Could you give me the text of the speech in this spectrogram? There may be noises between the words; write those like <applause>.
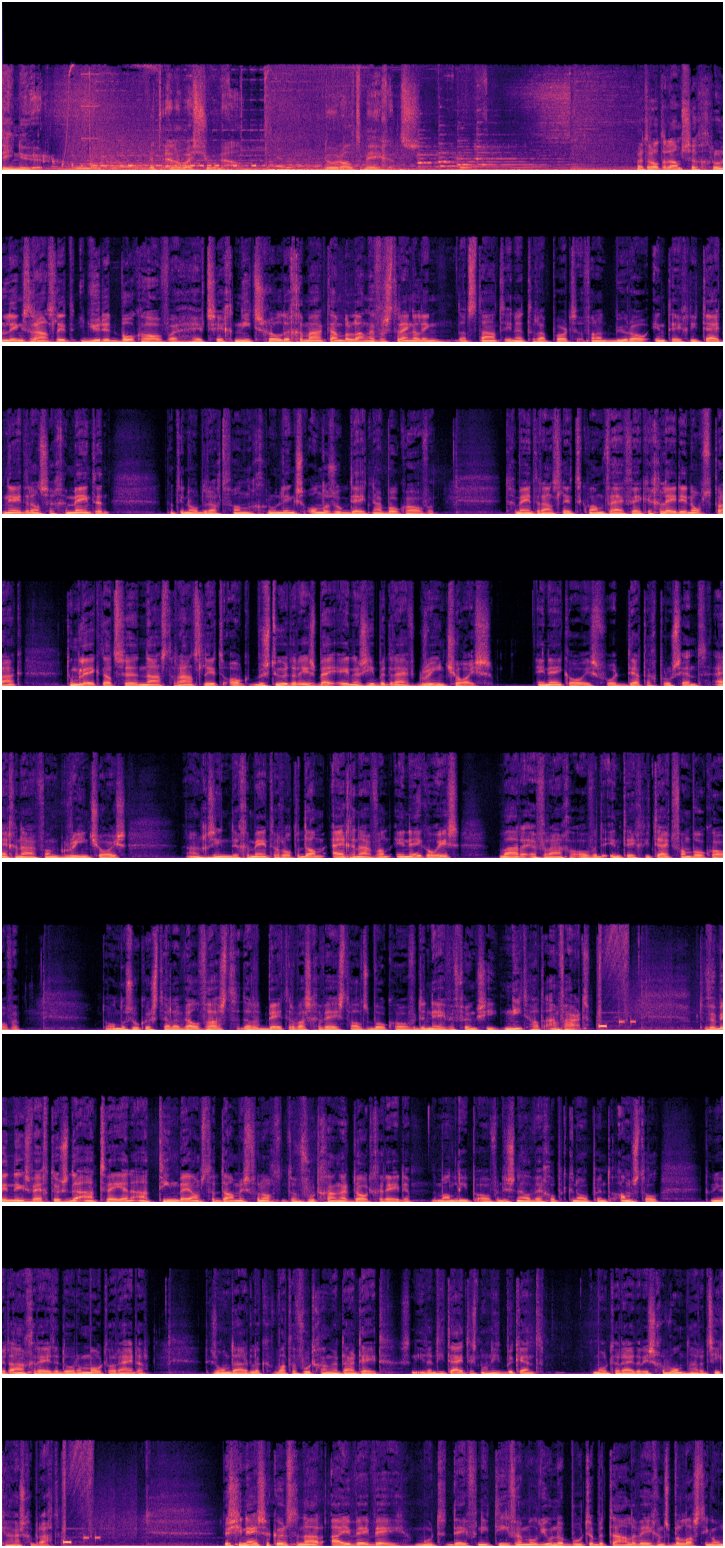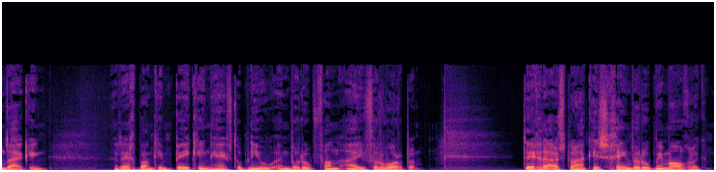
10 uur. Het NOS-journaal. Door Alt Megens. Het Rotterdamse GroenLinks-raadslid Judith Bokhoven... heeft zich niet schuldig gemaakt aan belangenverstrengeling. Dat staat in het rapport van het bureau Integriteit Nederlandse Gemeenten... dat in opdracht van GroenLinks onderzoek deed naar Bokhoven. Het gemeenteraadslid kwam vijf weken geleden in opspraak. Toen bleek dat ze naast raadslid ook bestuurder is bij energiebedrijf Green Choice. Eneco is voor 30% eigenaar van Green Choice. Aangezien de gemeente Rotterdam eigenaar van Eneco is... waren er vragen over de integriteit van Bokhoven. De onderzoekers stellen wel vast dat het beter was geweest... als Bokhoven de nevenfunctie niet had aanvaard. De verbindingsweg tussen de A2 en A10 bij Amsterdam... is vanochtend een voetganger doodgereden. De man liep over de snelweg op het knooppunt Amstel... toen hij werd aangereden door een motorrijder. Het is onduidelijk wat de voetganger daar deed. Zijn identiteit is nog niet bekend. De motorrijder is gewond naar het ziekenhuis gebracht. De Chinese kunstenaar Ai Weiwei moet definitief een miljoenenboete betalen wegens belastingontduiking. Een rechtbank in Peking heeft opnieuw een beroep van Ai verworpen. Tegen de uitspraak is geen beroep meer mogelijk.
